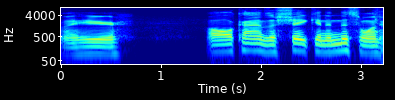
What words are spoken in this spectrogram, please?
I hear all kinds of shaking in this one.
